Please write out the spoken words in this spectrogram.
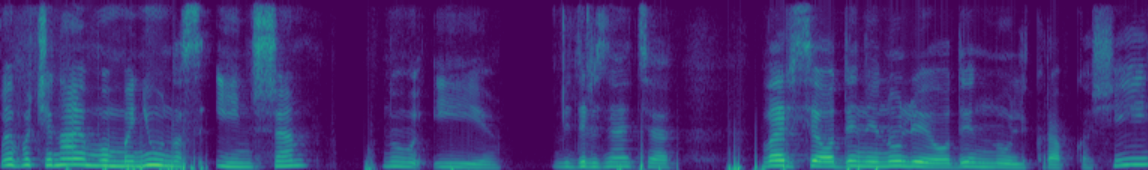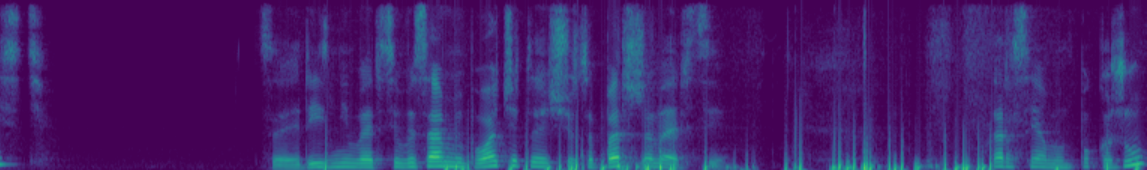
Ми починаємо, меню у нас інше. Ну і відрізняється версія 1.0 і 1.0.6. Це різні версії. Ви самі бачите, що це перша версія. Зараз я вам покажу.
